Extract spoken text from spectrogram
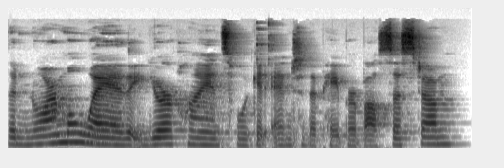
the normal way that your clients will get into the Paperbell system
